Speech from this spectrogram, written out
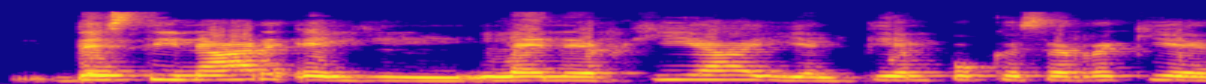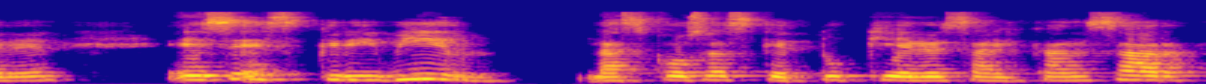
destinar el, la energía y el tiempo que se requieren, es escribir las cosas que tú quieres alcanzar.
